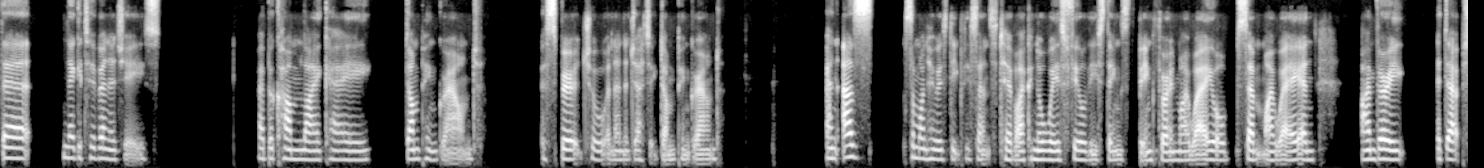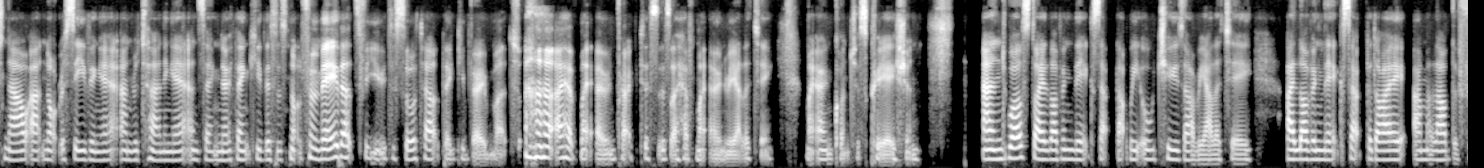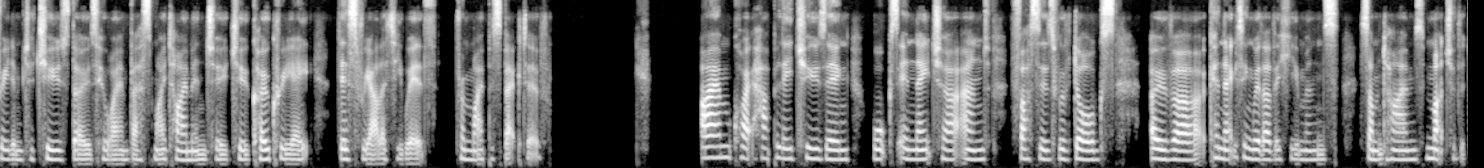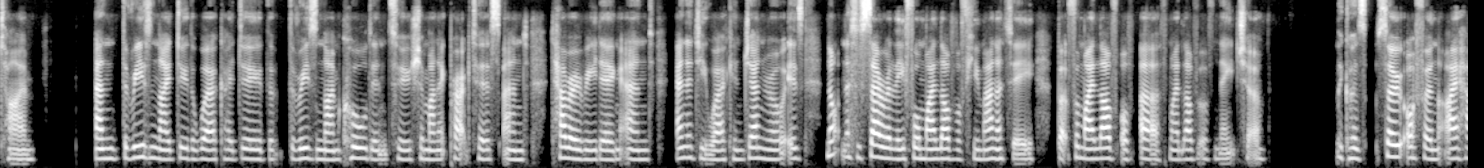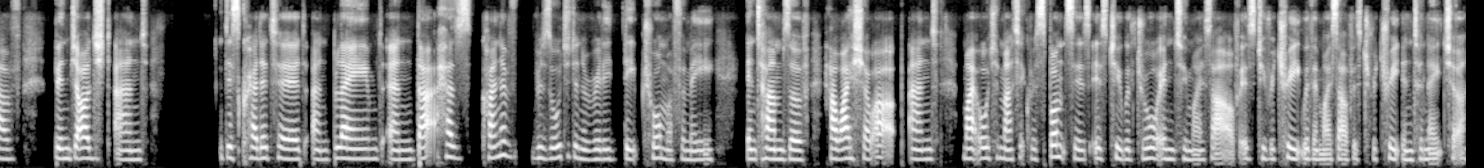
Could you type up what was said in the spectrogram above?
their negative energies. I become like a dumping ground, a spiritual and energetic dumping ground. And as someone who is deeply sensitive, I can always feel these things being thrown my way or sent my way. And I'm very adept now at not receiving it and returning it and saying, no, thank you. This is not for me. That's for you to sort out. Thank you very much. I have my own practices. I have my own reality, my own conscious creation. And whilst I lovingly accept that we all choose our reality, I lovingly accept that I am allowed the freedom to choose those who I invest my time into to co create this reality with from my perspective. I'm quite happily choosing walks in nature and fusses with dogs over connecting with other humans sometimes, much of the time. And the reason I do the work I do, the, the reason I'm called into shamanic practice and tarot reading and energy work in general is not necessarily for my love of humanity, but for my love of earth, my love of nature. Because so often I have been judged and discredited and blamed, and that has kind of resulted in a really deep trauma for me in terms of how I show up. And my automatic responses is to withdraw into myself, is to retreat within myself, is to retreat into nature.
